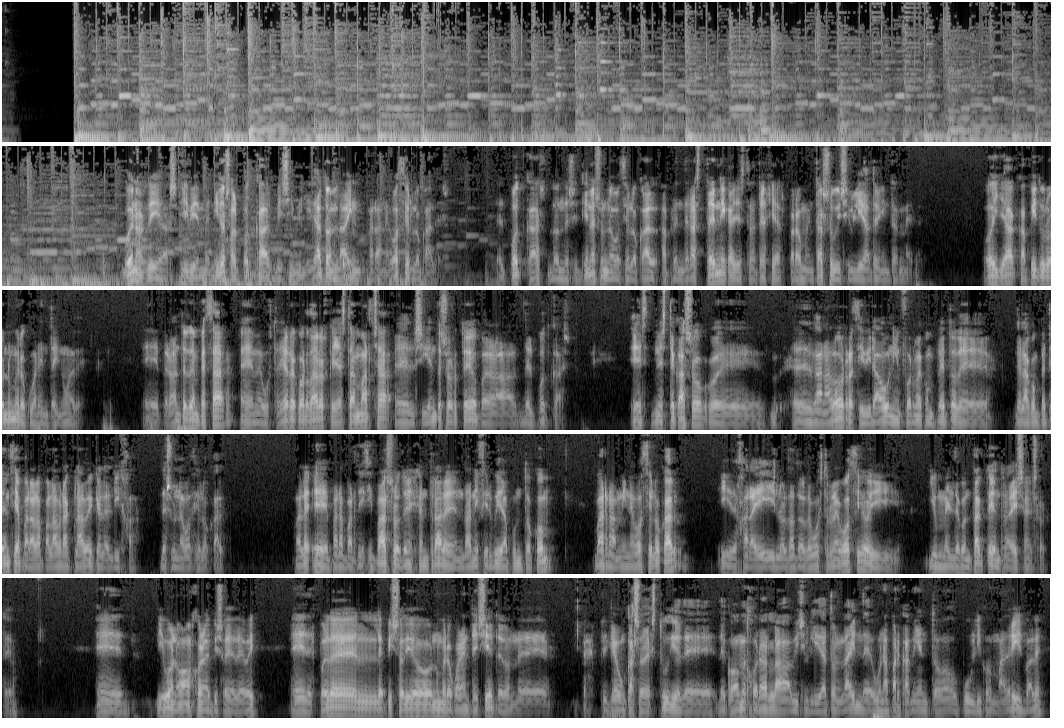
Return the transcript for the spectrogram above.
Buenos días y bienvenidos al podcast Visibilidad Online para negocios locales. El podcast donde si tienes un negocio local aprenderás técnicas y estrategias para aumentar su visibilidad en Internet. Hoy ya capítulo número 49. Eh, pero antes de empezar, eh, me gustaría recordaros que ya está en marcha el siguiente sorteo para, del podcast. en este caso, eh, el ganador recibirá un informe completo de, de la competencia para la palabra clave que le elija de su negocio local. ¿Vale? para participar solo tenéis que entrar en danifirvida.com barra mi negocio local y dejar ahí los datos de vuestro negocio y, un mail de contacto y entraréis en el sorteo. y bueno, vamos con el episodio de hoy. Eh, después del episodio número 47, donde expliqué un caso de estudio de, cómo mejorar la visibilidad online de un aparcamiento público en Madrid, ¿vale?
